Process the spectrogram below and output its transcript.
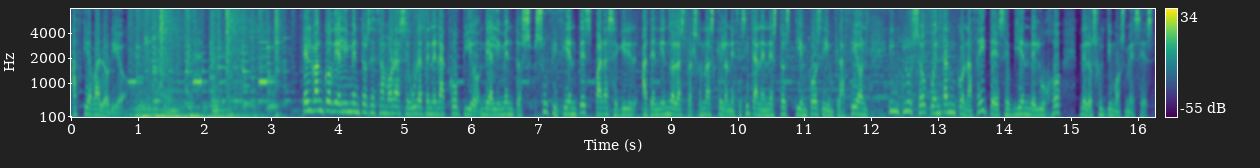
hacia Valorio. El Banco de Alimentos de Zamora asegura tener acopio de alimentos suficientes para seguir atendiendo a las personas que lo necesitan en estos tiempos de inflación. Incluso cuentan con aceite, ese bien de lujo de los últimos meses.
